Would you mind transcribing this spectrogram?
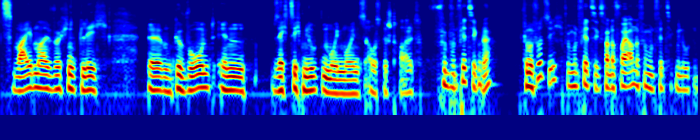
zweimal wöchentlich ähm, gewohnt in 60 Minuten Moin Moins ausgestrahlt. 45, oder? 45? 45. Es waren doch vorher auch nur 45 Minuten.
